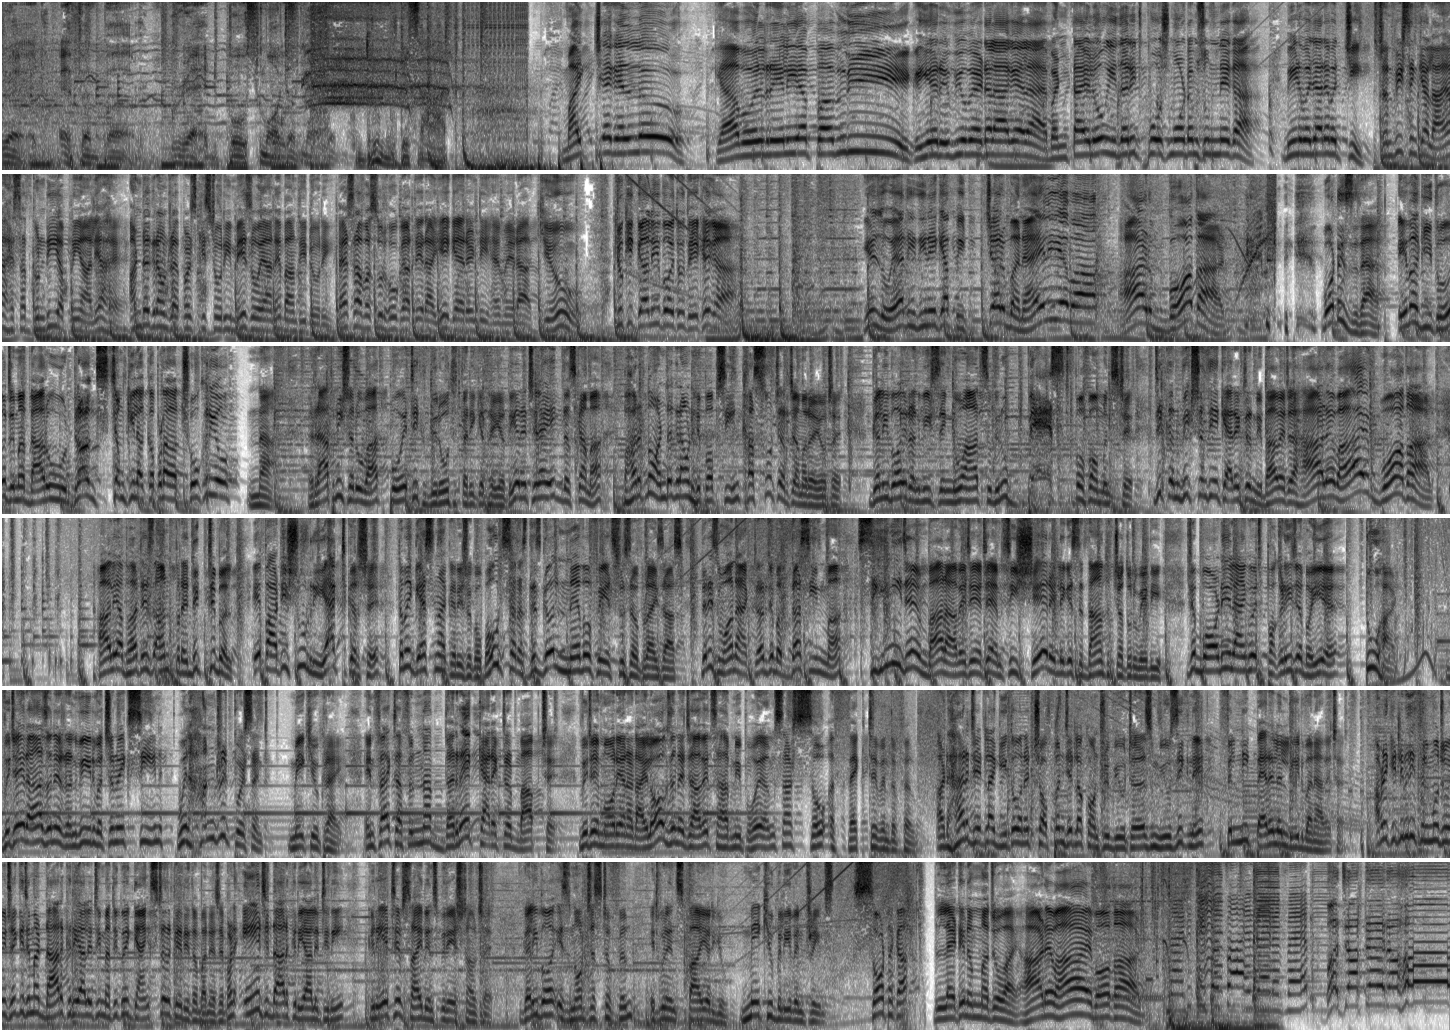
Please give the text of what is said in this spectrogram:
Red FM पर red postmortem Dhrumil के साथ. माइक चेक हेलो क्या बोल रही है पब्लिक ये रिव्यू बैटल आ गया है बंटाई लोग इधर ही पोस्टमार्टम सुनने का. बीड़ बजा रहे बच्ची. रणवीर सिंह क्या लाया है सदगुंडी अपनी आलिया है. अंडरग्राउंड रैपर्स की स्टोरी में जोया ने बांधी डोरी. पैसा वसूल होगा तेरा ये गारंटी है मेरा. क्यों? क्योंकि गली बॉय तू देखेगा. ये जोया दीदी ने क्या पिक्चर बनाए लिए बाप हार्ड बहुत हार्ड વોટ ઇઝ રેપ એવા ગીતો જેમાં દારૂ ડ્રગ્સ ચમકીલા કપડા છોકરીઓ ના રેપની શરૂઆત પોએટિક વિરોધ તરીકે થઈ હતી અને છેલ્લા એક દશકામાં ભારતનો અંડરગ્રાઉન્ડ હિપહોપ સીન ખાસો ચર્ચામાં રહ્યો છે ગલી બોય રણવીર સિંહનું આજ સુધીનું બેસ્ટ પરફોર્મન્સ છે જે કન્વિક્શનથી એ કેરેક્ટર નિભાવે છે હાર્ડ ભાઈ બહુત hard Alia Bhatt is unpredictable એ પાર્ટી શું રિએક્ટ કરશે તમે ગેસ ના કરી શકો બહુ જ સરસ this girl never fails to surprise us there is one actor જે બધા સીનમાં સિંહની જેમ બહાર આવે છે એ છે એમસી શેર એટલે કે સિદ્ધાંત ચતુર્વેદી જે બોડી લેંગ્વેજ પકડી છે ભાઈએ ટુ હાર્ડ વિજય રાજ અને રણવીર વચ્ચેનો એક scene will hundred percent make you cry in fact આ ફિલ્મના દરેક કેરેક્ટર બાપ છે વિજય મૌર્યના ડાયલોગ્સ અને જાવેદ સાહેબની poems are so effective in the film અઢાર જેટલા ગીતો અને ચોપન જેટલા કોન્ટ્રીબ્યુટર્સ મ્યુઝિકને ફિલ્મની પેરેલલ લીડ બનાવે છે આપણે કેટલી બધી ફિલ્મો જોઈ છે કે જેમાં ડાર્ક રિયાલિટીમાંથી કોઈ ગેંગસ્ટર કઈ રીતે બને છે પણ એ જ ડાર્ક રિયાલિટીની ક્રિએટિવ સાઇડ ઇન્સ્પિરેશનલ છે Gully boy is not just a film it will inspire you make you believe in dreams સો ટકા પ્લેટિનમમાં જોવાય હાડે ભાઈ બહુ હાર્ડ 93.5 Red FM बजाते रहो।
